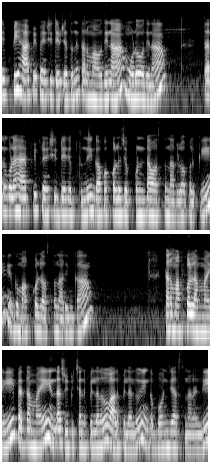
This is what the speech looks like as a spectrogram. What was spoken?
చెప్పి హ్యాపీ ఫ్రెండ్షిప్ డే చెప్తుంది. తను మా వదిన మూడో వదిన. తను కూడా హ్యాపీ ఫ్రెండ్షిప్ డే చెప్తుంది. ఇంకా ఒక్కొక్కళ్ళు చెప్పుకుంటా వస్తున్నారు లోపలికి. ఇంకా మా అక్కోళ్ళు వస్తున్నారు ఇంకా. తను మా అక్కోళ్ళ అమ్మాయి పెద్ద అమ్మాయి. ఇందా చూపించాను పిల్లలు వాళ్ళ పిల్లలు. ఇంకా భోజనం చేస్తున్నారండి.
